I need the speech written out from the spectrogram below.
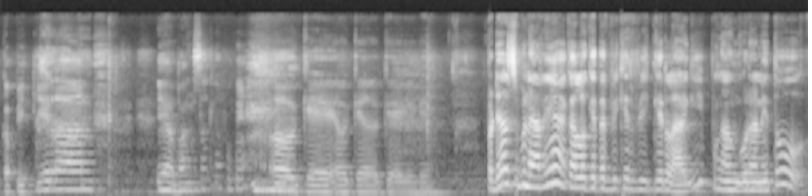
ke pikiran ya bangsat lah pokoknya Oke oke oke oke. Padahal sebenarnya kalau kita pikir-pikir lagi pengangguran itu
